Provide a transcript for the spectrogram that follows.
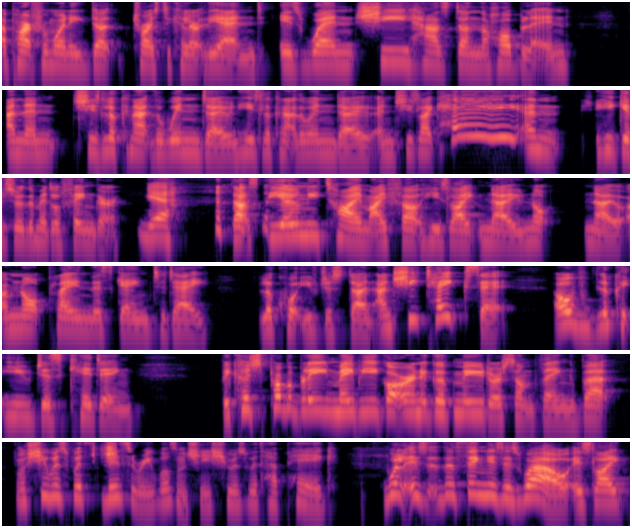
apart from when he do, tries to kill her at the end is when she has done the hobbling and then she's looking out the window and he's looking out the window and she's like hey and he gives her the middle finger yeah that's the only time I felt he's like, no, not no, I'm not playing this game today. Look what you've just done. And she takes it. Oh, look at you just kidding. Because probably maybe he got her in a good mood or something. But well she was with misery wasn't she she was with her pig well, is the thing is as well, is like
